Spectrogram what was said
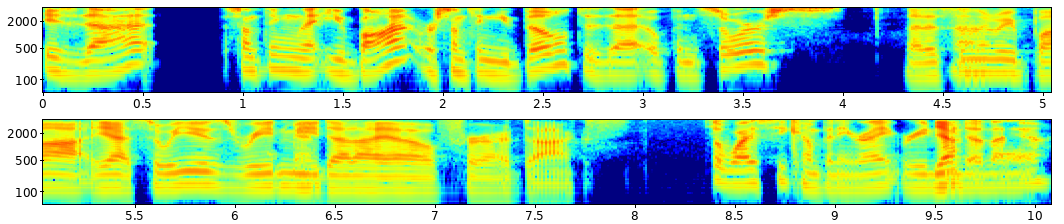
Is that something that you bought or something you built? Is that open source? that is uh, something we bought yeah so we use readme.io for our docs A YC company, right? Readme.io.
